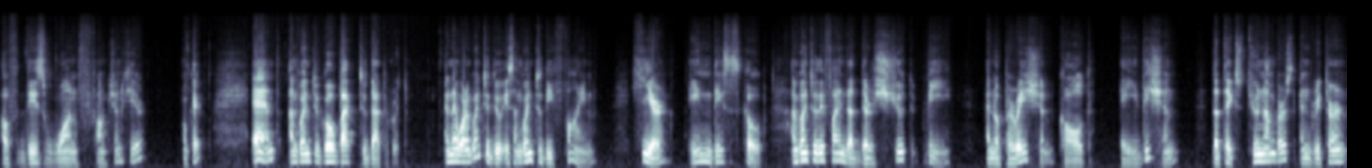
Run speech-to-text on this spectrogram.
of this one function here. Okay, and I'm going to go back to that root. And then what I'm going to do is I'm going to define here in this scope, I'm going to define that there should be an operation called addition that takes two numbers and return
